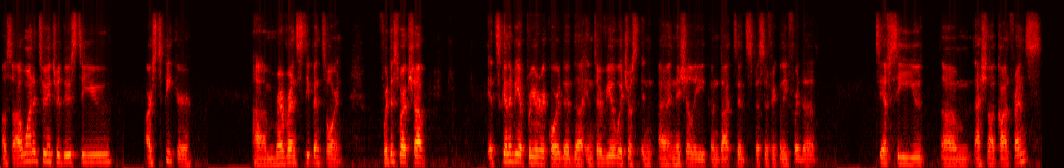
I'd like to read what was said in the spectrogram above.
Also, I wanted to introduce to you our speaker, um, Reverend Stephen Thorne. For this workshop, it's going to be a pre-recorded uh, interview, which was in, uh, initially conducted specifically for the CFC Youth um, National Conference.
